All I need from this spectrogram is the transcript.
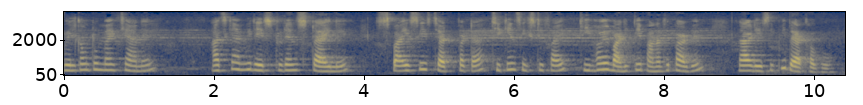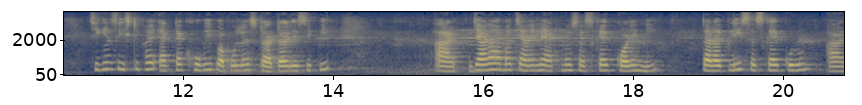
ওয়েলকাম টু মাই চ্যানেল আজকে আমি রেস্টুরেন্ট স্টাইলে স্পাইসি চটপাটা চিকেন সিক্সটি ফাইভ কীভাবে বাড়িতে বানাতে পারবেন তার রেসিপি দেখাবো। চিকেন সিক্সটি ফাইভ একটা খুবই পপুলার স্টার্টার রেসিপি আর যারা আমার চ্যানেলে এখনও সাবস্ক্রাইব করেননি, তারা প্লিজ সাবস্ক্রাইব করুন আর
